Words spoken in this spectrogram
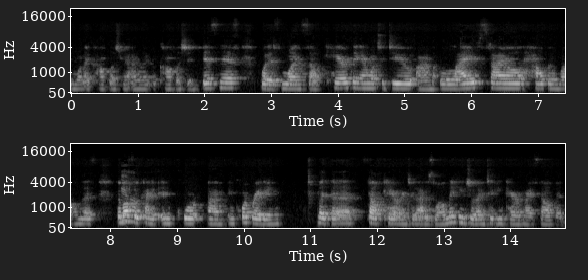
one accomplishment I want to accomplish in business? What is one self care thing I want to do? Um, lifestyle, health, and wellness. So, I'm yeah. also kind of incor- um, incorporating like the self care into that as well, making sure that I'm taking care of myself in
